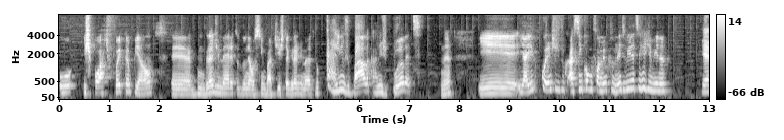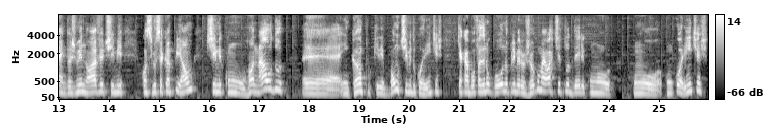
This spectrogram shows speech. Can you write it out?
o esporte foi campeão, é, grande mérito do Nelson Batista, grande mérito do Carlinhos Bala, Carlinhos Bullets, né? E, e aí o Corinthians, assim como o Flamengo e o Fluminense, vinha se redimir, né? É, em 2009 o time conseguiu ser campeão, time com Ronaldo é, em campo, aquele bom time do Corinthians, que acabou fazendo gol no primeiro jogo, o maior título dele com o com o, com o Corinthians.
